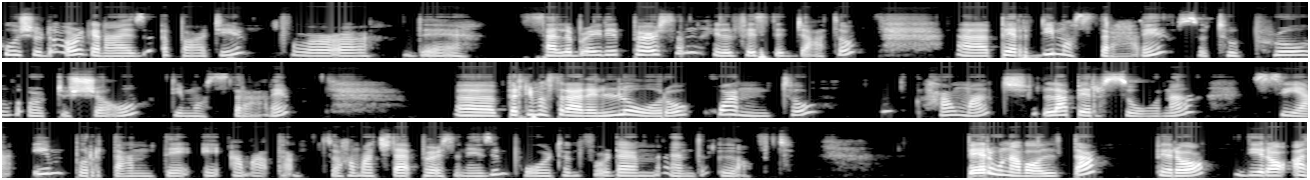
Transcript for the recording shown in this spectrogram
who should organize a party for the celebrated person, il festeggiato, uh, per dimostrare, so to prove or to show, dimostrare, uh, per dimostrare loro quanto, how much la persona sia importante e amata. So how much that person is important for them and loved. Per una volta, però, dirò a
